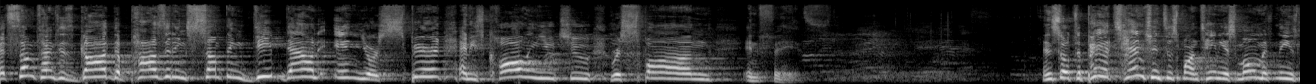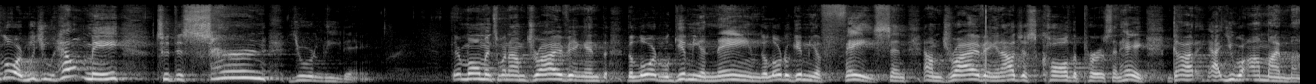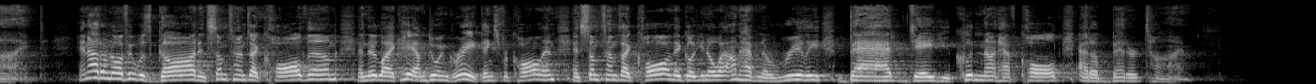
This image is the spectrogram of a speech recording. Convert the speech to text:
That sometimes is God depositing something deep down in your spirit and He's calling you to respond in faith. And so to pay attention to spontaneous moments means, Lord, would you help me to discern your leading? There are moments when I'm driving and the Lord will give me a name, the Lord will give me a face, and I'm driving and I'll just call the person, hey, God, you were on my mind. And I don't know if it was God, and sometimes I call them and they're like, hey, I'm doing great. Thanks for calling. And sometimes I call and they go, you know what? I'm having a really bad day. You could not have called at a better time.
